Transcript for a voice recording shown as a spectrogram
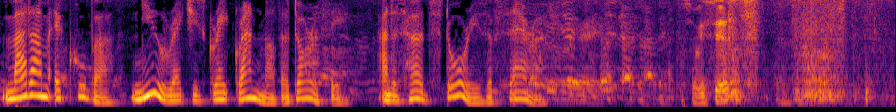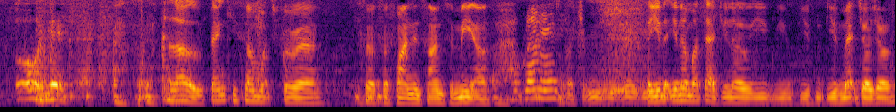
Madame Ekuba knew Reggie's great grandmother, Dorothy, and has heard stories of Sarah. Shall we sit? Oh, yes. Hello. Thank you so much for uh, for, for finding time to meet us. So you know, you know my dad. You know you, you you've you've met Jojo.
